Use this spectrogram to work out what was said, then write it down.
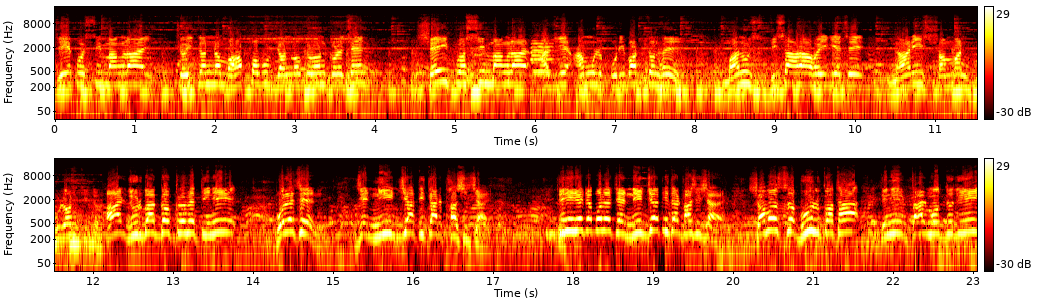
যে পশ্চিমবাংলায় চৈতন্য মহাপ্রভুর জন্মগ্রহণ করেছেন, সেই পশ্চিমবাংলার আজকে আমূল পরিবর্তন হয়ে মানুষ দিশাহারা হয়ে গিয়েছে, নারীর সম্মান ভুলঞ্চিত। আর দুর্ভাগ্যক্রমে তিনি বলেছেন যে নির্যাতিতার ফাঁসি চায়। তিনি যেটা বলেছেন, নির্যাতিতার ফাঁসি চায়। সমস্ত ভুল কথা তিনি তার মধ্য দিয়েই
